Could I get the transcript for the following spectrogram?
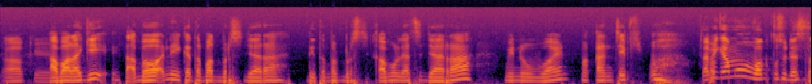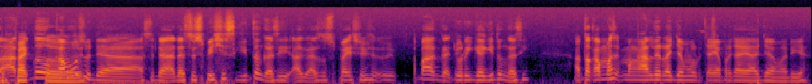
Oke. Apalagi tak bawa nih ke tempat bersejarah. Di tempat bers kamu lihat sejarah, minum wine, makan chips. Wah, Tapi kamu waktu sudah saat Perfect itu tuh. kamu sudah sudah ada suspicious gitu nggak sih? Agak suspicious apa agak curiga gitu nggak sih? Atau kamu masih mengalir aja percaya percaya aja sama dia?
